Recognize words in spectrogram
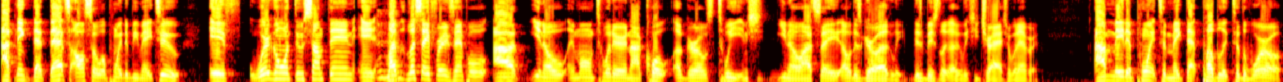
I think that that's also a point to be made too. If we're going through something, and mm-hmm. like, let's say, for example, I, you know, am on Twitter and I quote a girl's tweet, and she, you know, I say, "Oh, this girl ugly. This bitch look ugly. She trash or whatever." I made a point to make that public to the world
